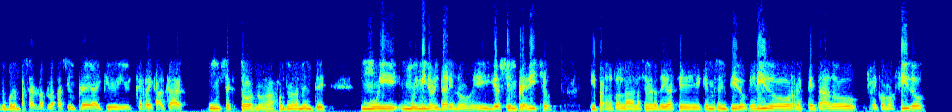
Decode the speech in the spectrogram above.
que pueden pasar en la plaza, siempre hay que, que recalcar un sector, ¿no? Afortunadamente muy muy minoritario, ¿no? Y yo siempre he dicho y para eso las, las hemerotecas que, que me he sentido querido, respetado, reconocido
